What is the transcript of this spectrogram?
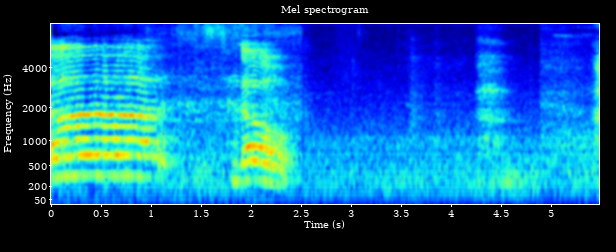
Uh, no.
